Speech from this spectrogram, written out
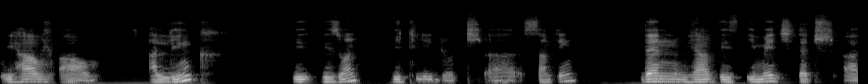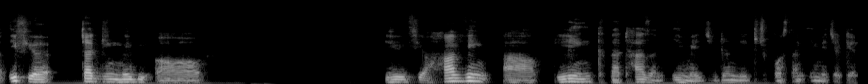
we have um, a link, this one, bit.ly dot uh, something. Then we have this image that uh, if you're tagging maybe uh, if you're having a link that has an image, you don't need to post an image again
